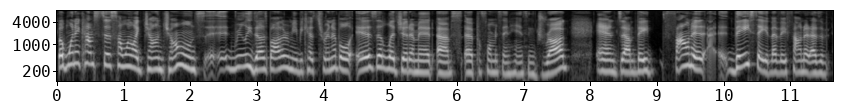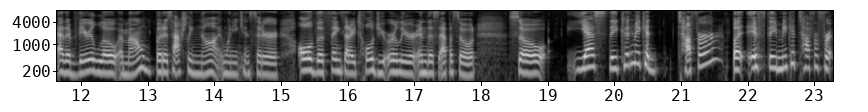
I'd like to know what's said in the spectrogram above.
But when it comes to someone like Jon Jones, it really does bother me because Turinabol is a legitimate um, uh, performance enhancing drug. And um, they found it, they say that they found it as a, at a very low amount, but it's actually not when you consider all the things that I told you earlier in this episode. So, yes, they could make it tougher, but if they make it tougher for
